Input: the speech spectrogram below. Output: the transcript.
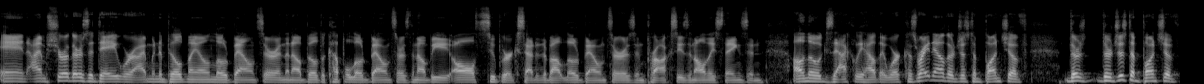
and I'm sure there's a day where I'm going to build my own load balancer, and then I'll build a couple load balancers, and I'll be all super excited about load balancers and proxies and all these things, and I'll know exactly how they work. Because right now they're just a bunch of there's they're just a bunch of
